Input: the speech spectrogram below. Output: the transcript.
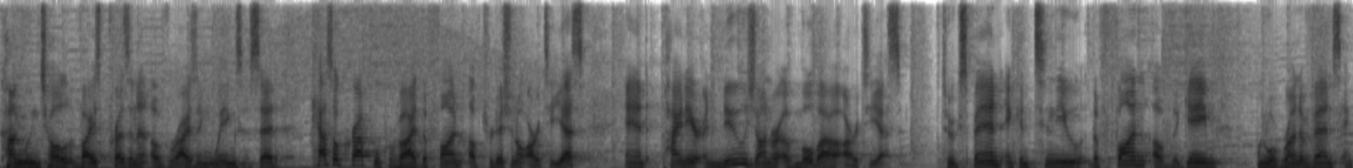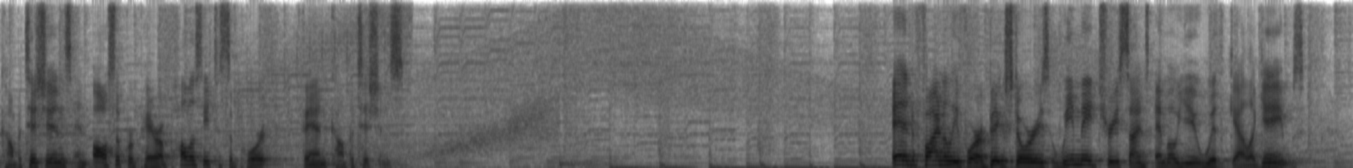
Kang Moon-chul, vice president of Rising Wings, said Castlecraft will provide the fun of traditional RTS and pioneer a new genre of mobile RTS. To expand and continue the fun of the game, we will run events and competitions and also prepare a policy to support fan competitions. And finally, for our big stories, Wemade Tree signs MOU with Gala Games.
